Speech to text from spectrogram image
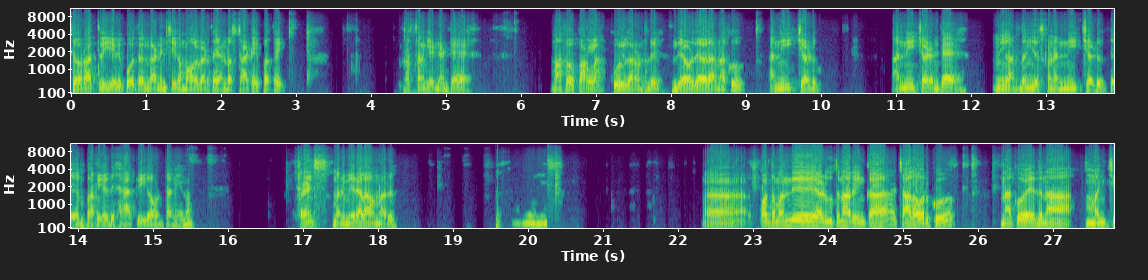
శివరాత్రి వెళ్ళిపోతాం కాడి నుంచి ఇక మొదలు పెడతాయి. ఎండ స్టార్ట్ అయిపోతాయి. ప్రస్తుతానికి ఏంటంటే మాకు పర్ల కూల్గానే ఉంటుంది. దేవుడి దేవల నాకు అన్నీ ఇచ్చాడు. అన్నీ ఇచ్చాడంటే మీరు అర్థం చేసుకోండి అన్నీ ఇచ్చాడు. ఏం పర్లేదు హ్యాపీగా ఉంటా నేను. ఫ్రెండ్స్ మరి మీరు ఎలా ఉన్నారు? కొంతమంది అడుగుతున్నారు ఇంకా చాలా వరకు నాకు ఏదైనా మంచి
